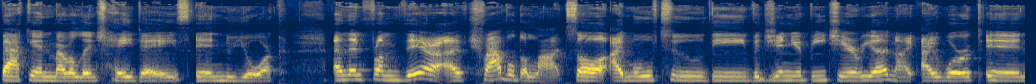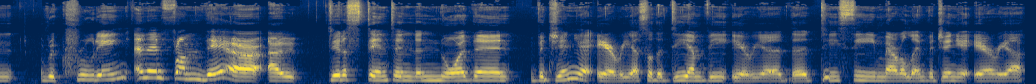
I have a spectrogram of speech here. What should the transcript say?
back in Merrill Lynch heydays in New York. And then from there, I've traveled a lot. So I moved to the Virginia Beach area and I, I worked in recruiting. And then from there, I did a stint in the Northern Virginia area, so the DMV area, the DC, Maryland, Virginia area,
